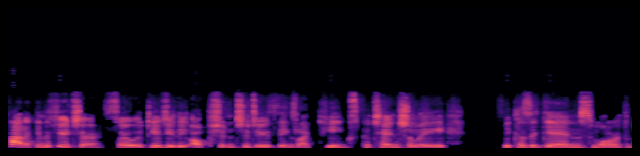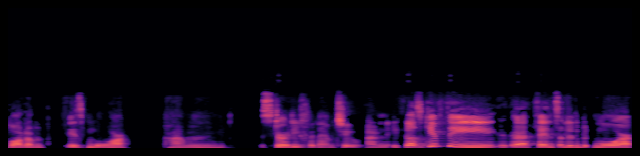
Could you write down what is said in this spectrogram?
paddock in the future. So it gives you the option to do things like pigs potentially, because again, smaller at the bottom is more um, sturdy for them too. And it does give the uh, fence a little bit more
